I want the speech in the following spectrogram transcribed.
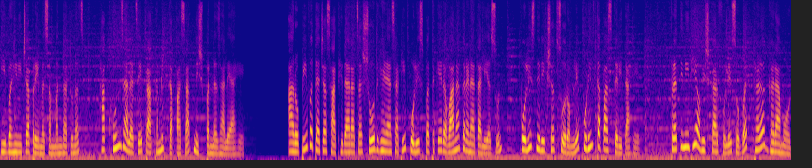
की बहिणीच्या प्रेमसंबंधातूनच हा खून झाल्याचे प्राथमिक तपासात निष्पन्न झाले आहे. आरोपी व त्याच्या साथीदाराचा शोध घेण्यासाठी पोलीस पथके रवाना करण्यात आली असून पोलीस निरीक्षक सोरमले पुढील तपास करीत आहेत. प्रतिनिधी अविष्कार फुले सोबत ठळक घडामोड.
